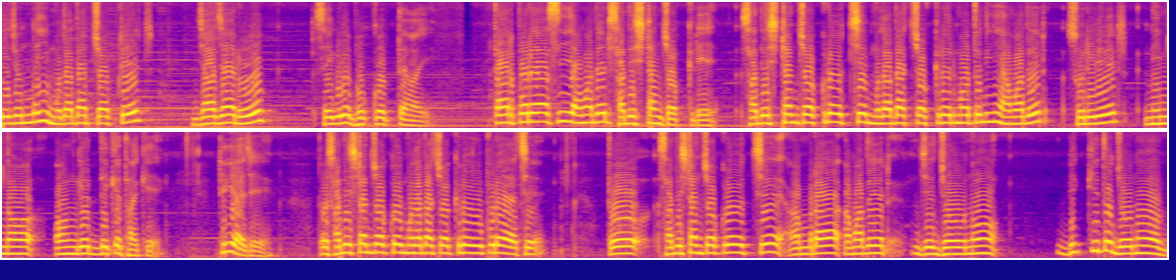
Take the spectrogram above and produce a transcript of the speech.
এই জন্যই মূলাধার চক্রের যা যা রোগ সেগুলো ভোগ করতে হয়। তারপরে আসি আমাদের স্বাধিষ্ঠান চক্রে। স্বাধিষ্ঠান চক্র হচ্ছে মূলাধার চক্রের মতনই আমাদের শরীরের নিম্ন অঙ্গের দিকে থাকে। ঠিক আছে? তো স্বাধিষ্ঠান চক্র মূলাধার চক্রের উপরে আছে। তো স্বাধিষ্ঠান চক্র হচ্ছে আমরা আমাদের যে যৌন, বিকৃত যৌন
